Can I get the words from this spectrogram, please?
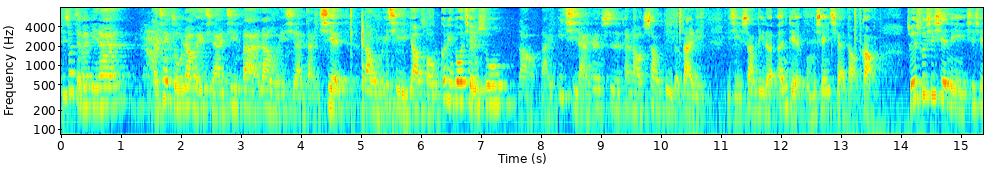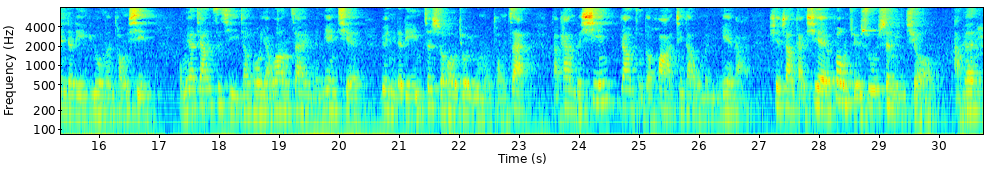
弟兄姐妹平安，感谢主，让我们一起来敬拜，让我们一起来感谢，让我们一起要从哥林多前书啊来一起来认识，看到上帝的带领以及上帝的恩典。我们先一起来祷告，主耶稣，谢谢你，谢谢你的灵与我们同行。我们要将自己交托仰望在你的面前，愿你的灵这时候就与我们同在，打开我们的心，让主的话进到我们里面来。献上感谢，奉耶稣圣名求，阿门。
